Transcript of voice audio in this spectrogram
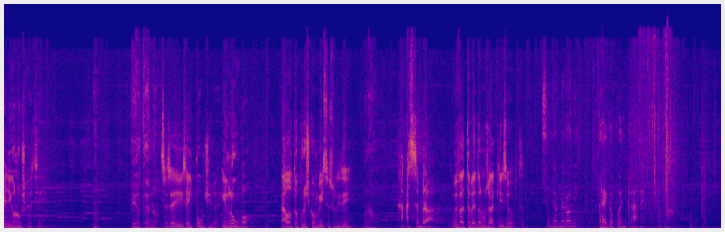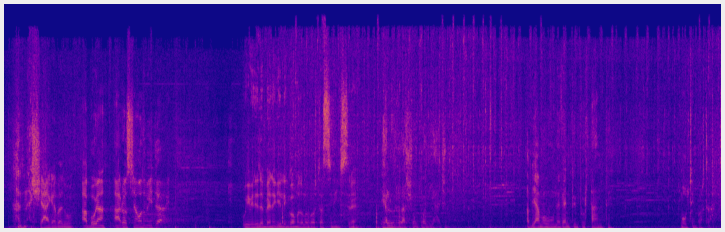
Ma io ti conosco a te. Io a te no. Sei, sei il pugile, il lupo. Una volta ho pure scommesso su di te. Bravo. Ah, sei bravo. Tu mi hai fatto perdere un sacco di sorti. Signor Meroni, prego, può entrare. Una per tu. A Boian, la prossima volta mi dai. Qui vedete bene che l'incomodo lo porta a sinistra. eh? E allora lascia un po' di agio. Abbiamo un evento importante. Molto importante.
